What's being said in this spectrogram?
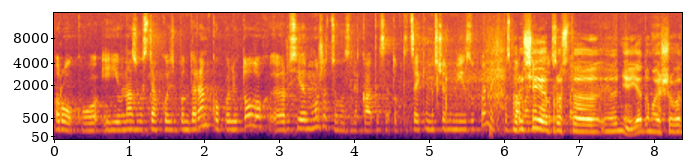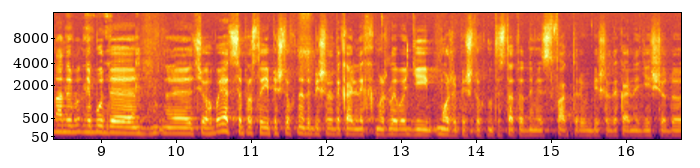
року. І в нас в гостях Кость Бондаренко, політолог. Е, Росія може цього злякатися? Тобто це якимось чином її зупинить? позбавлення Росія голосу? просто ні. Я думаю, що вона не не буде цього боятися. Просто її підштовхне до більш радикальних, можливо, дій, може підштовхнути стати одним із факторів більш радикальних дій щодо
